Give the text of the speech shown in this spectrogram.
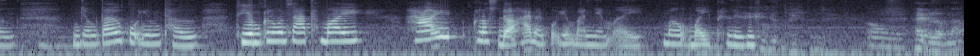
នឹងអញ្ចឹងទៅពួកខ្ញុំត្រូវធៀមខ្លួនសារថ្មីហើយ close door ហើយបានពួកខ្ញុំបានញ៉ាំអីម៉ោង3ភ្លឺហើយព្រលឹមឡើង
